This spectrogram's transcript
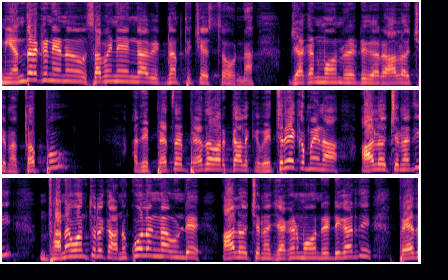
మీ అందరికీ నేను సవినయంగా విజ్ఞప్తి చేస్తూ ఉన్నా జగన్మోహన్ రెడ్డి గారు ఆలోచన తప్పు అది పేద పేద వర్గాలకు వ్యతిరేకమైన ఆలోచనది ధనవంతులకు అనుకూలంగా ఉండే ఆలోచన జగన్మోహన్ రెడ్డి గారిది పేద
